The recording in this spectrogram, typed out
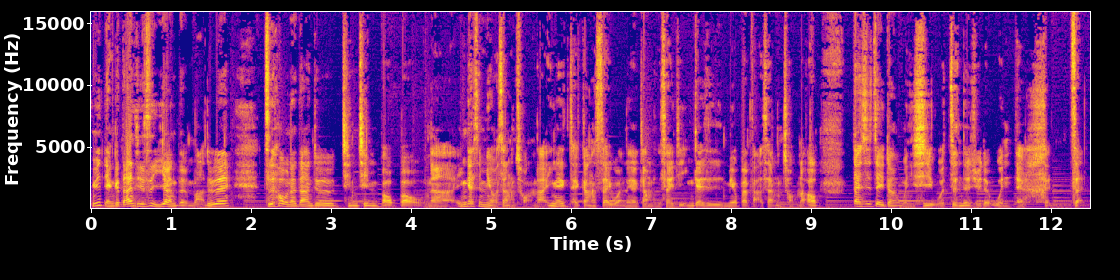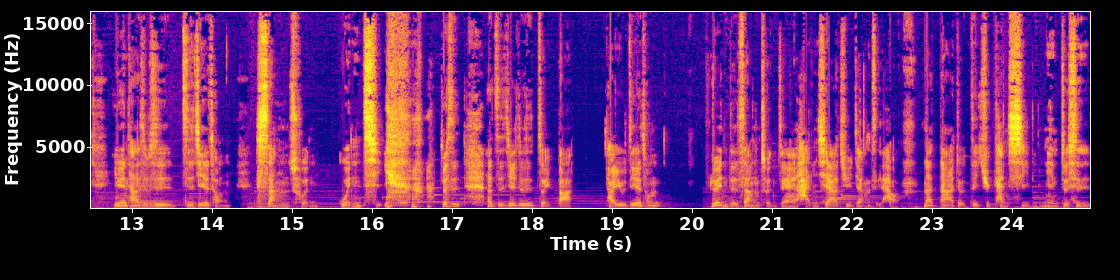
因为两个答案其实是一样的嘛，对不对？之后呢，当然就亲亲抱抱，那应该是没有上床啦，因为才刚塞完那个肛门塞剂，应该是没有办法上床了哦。但是这段吻戏我真的觉得吻得很赞，因为他是不是直接从上唇吻起，就是他直接就是嘴巴，他又直接从润的上唇这样含下去这样子。好，那大家就自己去看戏里面，就是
